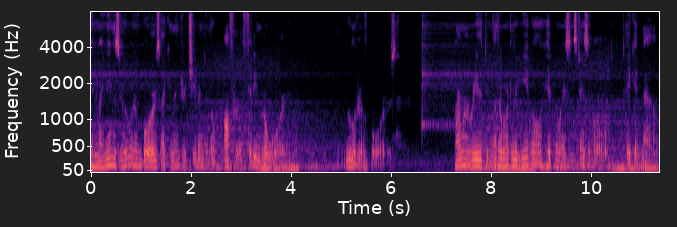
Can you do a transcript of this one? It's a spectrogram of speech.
In my name as ruler of Boars, I commend your achievement and offer a fitting reward. The ruler of Boars. Armor wreathed in otherworldly evil, hidden away since days of old. Take it now.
